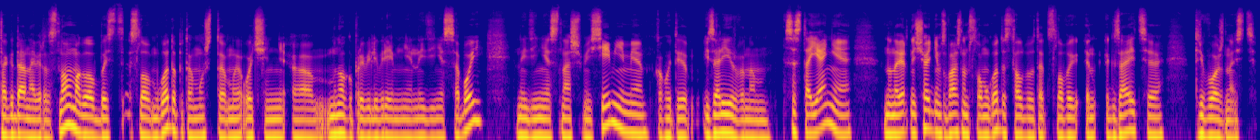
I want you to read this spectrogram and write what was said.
тогда, наверное, снова могло бы быть словом года, потому что мы очень э, много провели времени наедине с собой, наедине с нашими семьями, в какой-то изолированном состоянии. Но, наверное, еще одним важным словом года стало бы вот это слово anxiety, тревожность.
